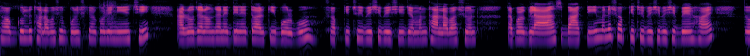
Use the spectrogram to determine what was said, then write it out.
সবগুলো থালা বাসন পরিষ্কার করে নিয়েছি। আর রোজা রমজানের দিনে তো আর কি বলব সব কিছুই বেশি বেশি যেমন থালা বাসন, তারপর গ্লাস, বাটি মানে সব কিছুই বেশি বেশি বের হয়। তো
